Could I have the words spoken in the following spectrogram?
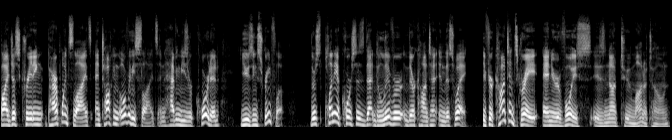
by just creating PowerPoint slides and talking over these slides and having these recorded using ScreenFlow. There's plenty of courses that deliver their content in this way. If your content's great and your voice is not too monotone,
